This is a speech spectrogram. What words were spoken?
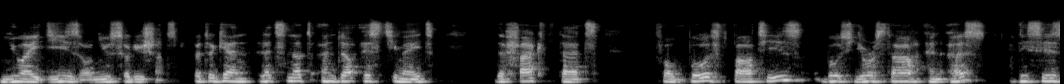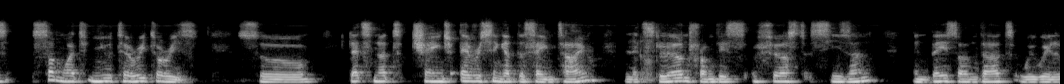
new ideas or new solutions. But again, let's not underestimate the fact that for both parties, both Eurostar and us, this is somewhat new territories. So let's not change everything at the same time. Let's learn from this first season, and based on that, we will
